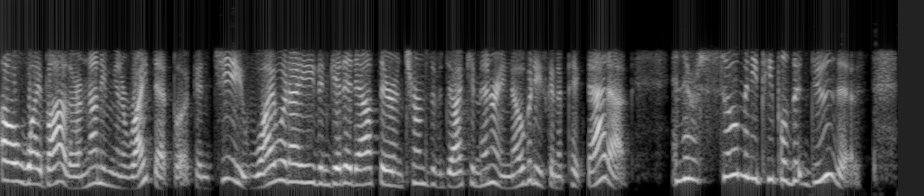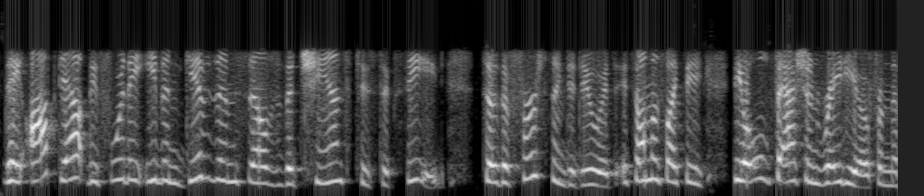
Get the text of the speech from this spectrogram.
oh, why bother? I'm not even going to write that book. And gee, why would I even get it out there in terms of a documentary? Nobody's going to pick that up. And there are so many people that do this. They opt out before they even give themselves the chance to succeed. So the first thing to do is it's almost like the the old fashioned radio from the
